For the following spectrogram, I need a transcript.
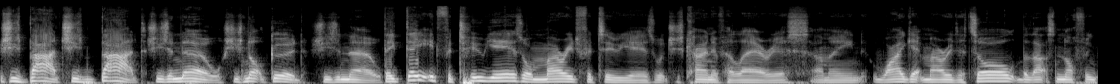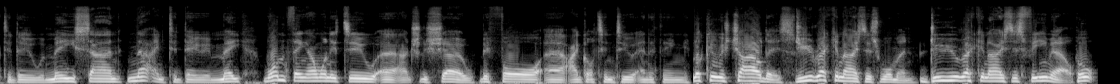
she's bad. She's bad. She's a no. She's not good. She's a no. They dated for 2 years or married for 2 years, which is kind of hilarious. I mean, why get married at all? But that's nothing to do with me, San. Nothing to do with me. One thing I wanted to uh, actually show before uh, I got into anything. Look who his child is. Do you recognize this woman? Do you recognize this female? Oh,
